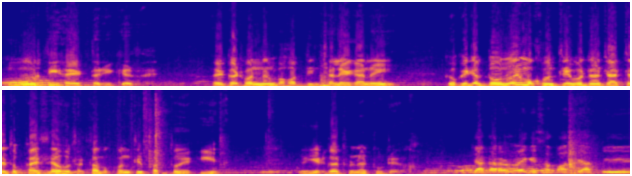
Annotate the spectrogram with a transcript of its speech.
मूर्ति है एक तरीके से। ये गठबंधन बहुत दिन चलेगा नहीं क्योंकि जब दोनों ही मुख्यमंत्री बनना चाहते हैं तो कैसे हो सकता मुख्यमंत्री पद तो एक ही है। तो ये गठबंधन टूटेगा। क्या कारण रहे कि सपा से आपकी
